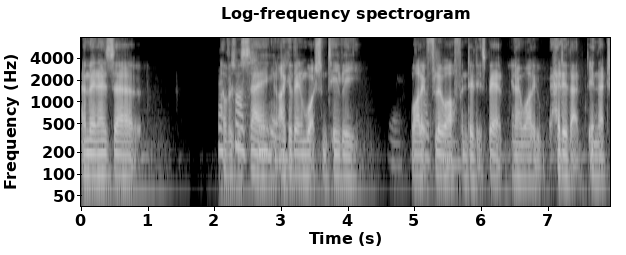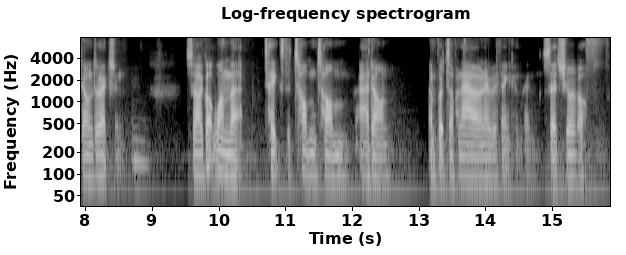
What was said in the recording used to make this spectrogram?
And then, as uh, others were saying, cheating. I could then watch some TV while it flew cheating. off and did its bit, you know, while it headed that in that general direction. Mm. So I got one that takes the TomTom add-on and puts up an arrow and everything, and then sets you off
